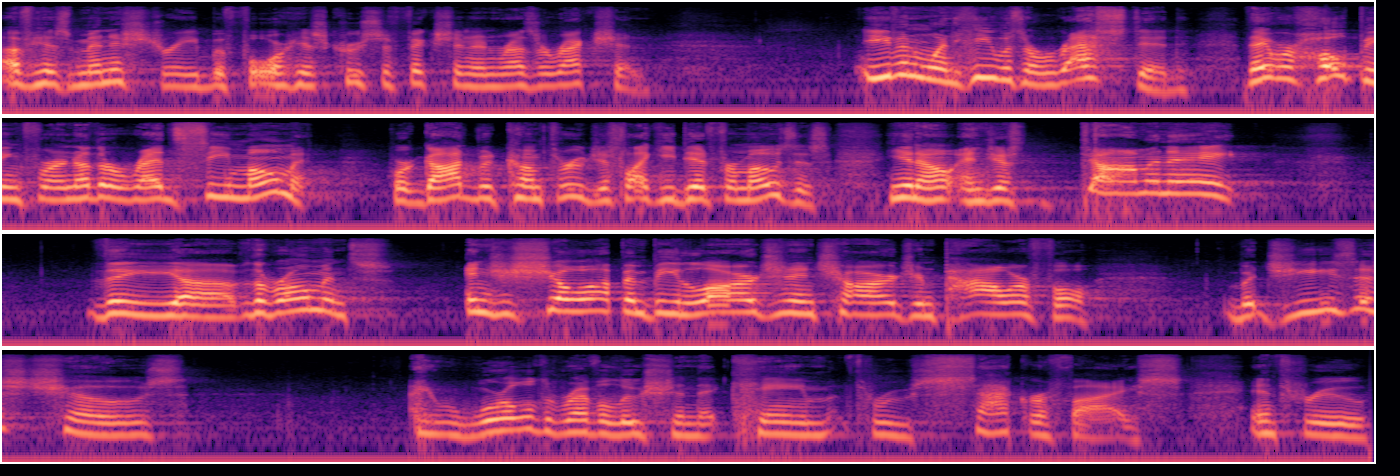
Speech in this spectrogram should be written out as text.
of his ministry before his crucifixion and resurrection. Even when he was arrested, they were hoping for another Red Sea moment where God would come through just like he did for Moses, you know, and just dominate the, uh, the Romans and just show up and be large and in charge and powerful. But Jesus chose a world revolution that came through sacrifice and through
